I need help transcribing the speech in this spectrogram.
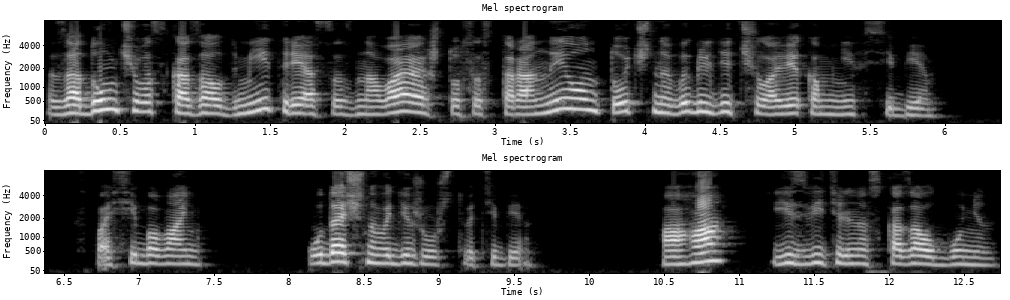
Задумчиво сказал Дмитрий, осознавая, что со стороны он точно выглядит человеком не в себе. Спасибо, Вань. Удачного дежурства тебе. Ага, язвительно сказал Бунин.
